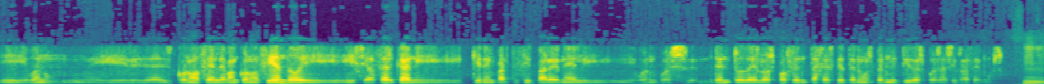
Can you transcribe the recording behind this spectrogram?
y bueno, y conocen, le van conociendo y, y, se acercan y quieren participar en él y, bueno, pues dentro de los porcentajes que tenemos permitidos, pues así lo hacemos. Mm.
